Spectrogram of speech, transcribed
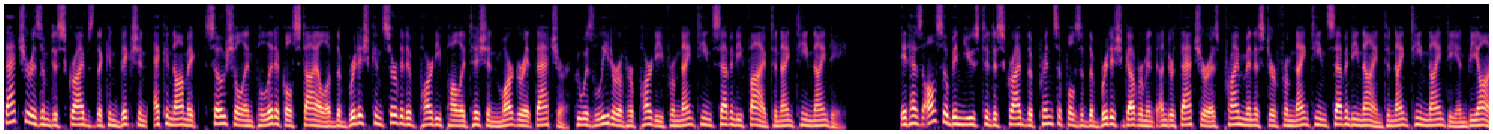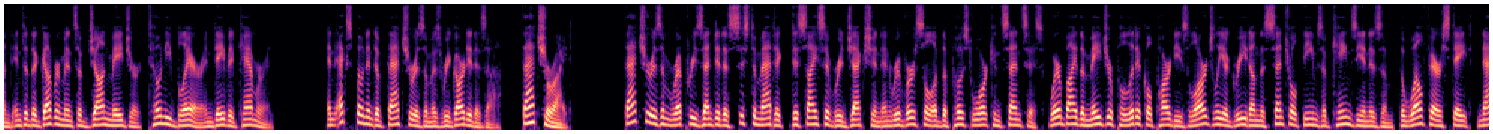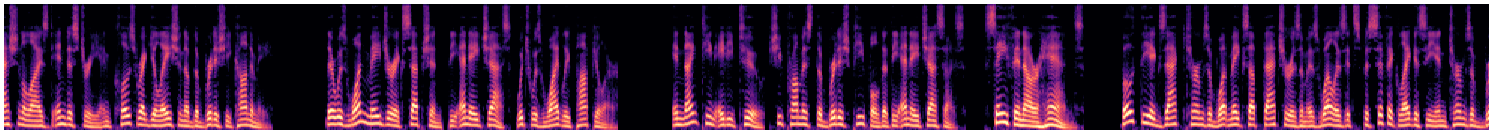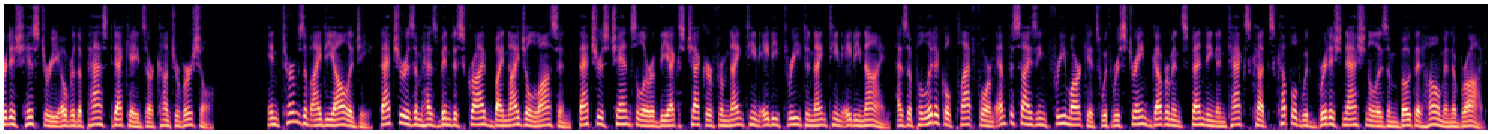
Thatcherism describes the conviction, economic, social and political style of the British Conservative Party politician Margaret Thatcher, who was leader of her party from 1975 to 1990. It has also been used to describe the principles of the British government under Thatcher as Prime Minister from 1979 to 1990 and beyond into the governments of John Major, Tony Blair and David Cameron. An exponent of Thatcherism is regarded as a «Thatcherite» Thatcherism represented a systematic, decisive rejection and reversal of the post-war consensus, whereby the major political parties largely agreed on the central themes of Keynesianism, the welfare state, nationalised industry and close regulation of the British economy. There was one major exception, the NHS, which was widely popular. In 1982, she promised the British people that the NHS is «safe in our hands» Both the exact terms of what makes up Thatcherism as well as its specific legacy in terms of British history over the past decades are controversial. In terms of ideology, Thatcherism has been described by Nigel Lawson, Thatcher's Chancellor of the Exchequer from 1983 to 1989, as a political platform emphasising free markets with restrained government spending and tax cuts coupled with British nationalism both at home and abroad.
